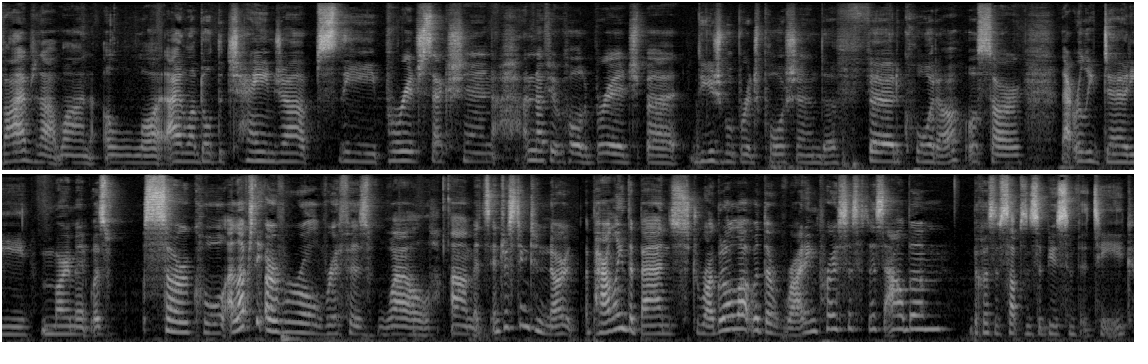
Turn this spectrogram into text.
vibed that one a lot. I loved all the change ups, the bridge section. I don't know if you would call it a bridge, but the usual bridge portion, the third quarter or so, that really dirty moment was so cool. I loved the overall riff as well. Um, it's interesting to note, apparently, the band struggled a lot with the writing process of this album because of substance abuse and fatigue.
